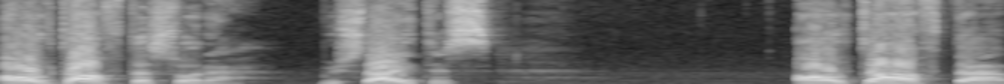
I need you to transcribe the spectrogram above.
6 hafta sonra müsaitiz. 6 hafta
